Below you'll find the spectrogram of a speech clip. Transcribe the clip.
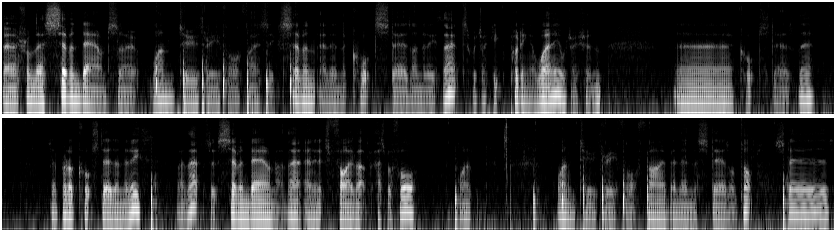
uh, from there seven down. So one two three four five six seven and then the quartz stairs underneath that which I keep putting away which I shouldn't. Uh, quartz stairs there. So put a quartz stairs underneath like that. So it's seven down like that and then it's five up as before. One one two three four five and then the stairs on top. Stairs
